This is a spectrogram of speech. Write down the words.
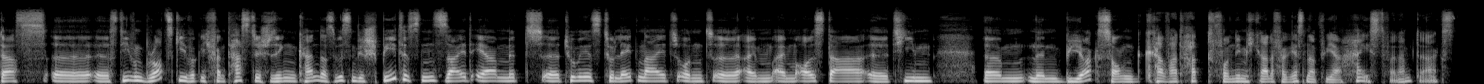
dass äh, äh, Stephen Brodsky wirklich fantastisch singen kann, das wissen wir spätestens, seit er mit äh, Two Minutes to Late Night und äh, einem, einem All-Star-Team ähm, einen Björk-Song gecovert hat, von dem ich gerade vergessen habe, wie er heißt, verdammte Axt.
